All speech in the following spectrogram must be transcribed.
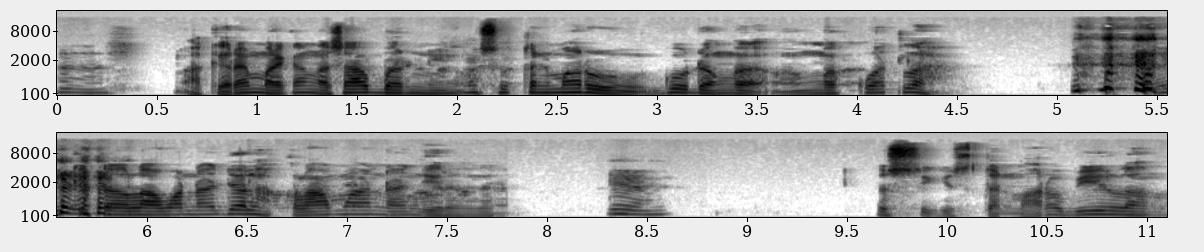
Heeh. Akhirnya mereka nggak sabar nih. Oh, Sultan Maru, gue udah nggak nggak kuat lah. Ayo kita lawan aja lah, kelamaan anjir kan. Iya. Terus si Sultan Maru bilang,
